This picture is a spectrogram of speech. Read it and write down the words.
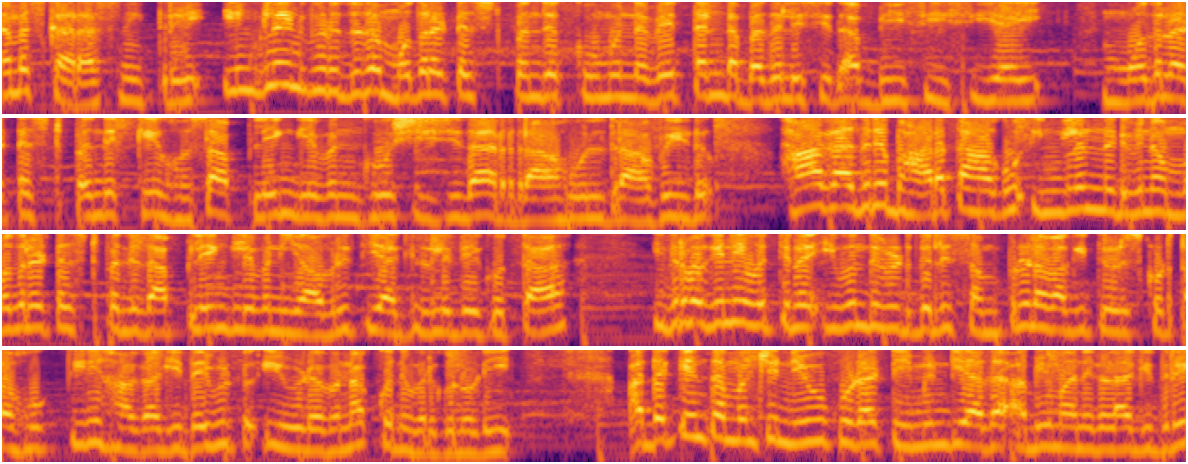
ನಮಸ್ಕಾರ ಸ್ನೇಹಿತರೆ, ಇಂಗ್ಲೆಂಡ್ ವಿರುದ್ಧದ ಮೊದಲ ಟೆಸ್ಟ್ ಪಂದ್ಯಕ್ಕೂ ಮುನ್ನವೇ ತಂಡ ಬದಲಿಸಿದ ಬಿಸಿಸಿಐ ಮೊದಲ ಟೆಸ್ಟ್ ಪಂದ್ಯಕ್ಕೆ ಹೊಸ ಪ್ಲೇಯಿಂಗ್ ಲೆವೆನ್ ಘೋಷಿಸಿದ ರಾಹುಲ್ ದ್ರಾವಿಡ್. ಹಾಗಾದರೆ ಭಾರತ ಹಾಗೂ ಇಂಗ್ಲೆಂಡ್ ನಡುವಿನ ಮೊದಲ ಟೆಸ್ಟ್ ಪಂದ್ಯದ ಪ್ಲೇಯಿಂಗ್ ಲೆವೆನ್ ಯಾವ ರೀತಿಯಾಗಿರಲಿದೆ ಗೊತ್ತಾ? ಇದ್ರ ಬಗ್ಗೆ ಇವತ್ತಿನ ಈ ಒಂದು ವಿಡಿಯೋದಲ್ಲಿ ಸಂಪೂರ್ಣವಾಗಿ ತಿಳಿಸ್ಕೊಡ್ತಾ ಹೋಗ್ತೀನಿ. ಹಾಗಾಗಿ ದಯವಿಟ್ಟು ಈ ವಿಡಿಯೋವನ್ನ ಕೊನೆವರೆಗೂ ನೋಡಿ. ಅದಕ್ಕಿಂತ ಮುಂಚೆ ನೀವು ಕೂಡ ಟೀಮ್ ಇಂಡಿಯಾದ ಅಭಿಮಾನಿಗಳಾಗಿದ್ರೆ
